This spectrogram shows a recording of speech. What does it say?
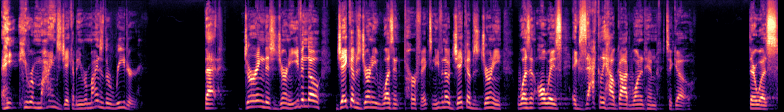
And he, he reminds Jacob and he reminds the reader that during this journey, even though Jacob's journey wasn't perfect, and even though Jacob's journey wasn't always exactly how God wanted him to go, there was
